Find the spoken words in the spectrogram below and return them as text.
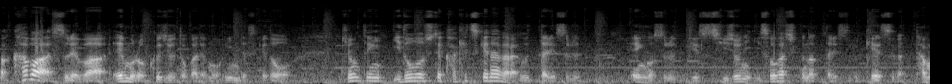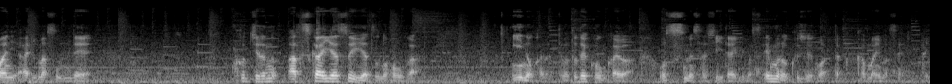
まあ、カバーすれば M60 とかでもいいんですけど基本的に移動して駆けつけながら撃ったりする援護するっていう非常に忙しくなったりするケースがたまにありますんでこちらの扱いやすいやつの方がいいのかなということで今回はお勧めさせていただきます。M60 も全く構いません、はい、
